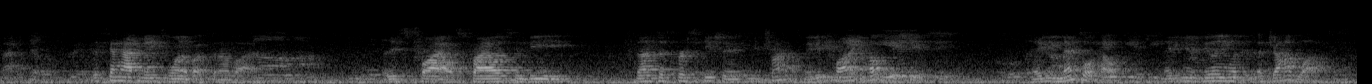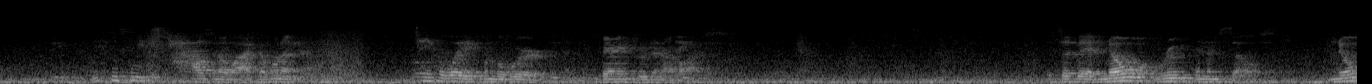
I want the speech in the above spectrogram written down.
Bible tells us This can happen to each one of us in our lives. Uh-huh. These trials, trials can be, it's not just persecution, it can be trials. Maybe chronic health issues, maybe mental health, maybe you're dealing with a job loss. These things can be trials in our lives I want to take away from the Word bearing fruit in our lives. It says they have no root in themselves. No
